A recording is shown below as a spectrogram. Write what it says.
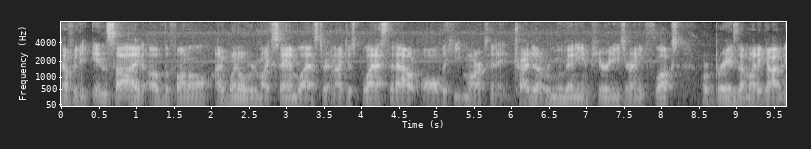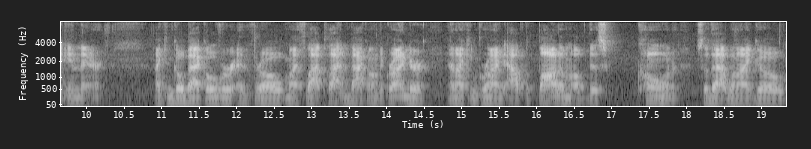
Now for the inside of the funnel, I went over to my sandblaster and I just blasted out all the heat marks and tried to remove any impurities or any flux or braze that might have gotten in there. I can go back over and throw my flat platen back on the grinder and I can grind out the bottom of this cone so that when I go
